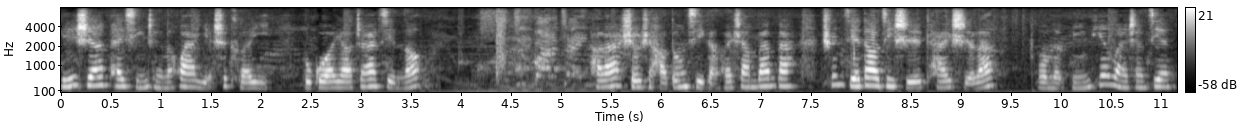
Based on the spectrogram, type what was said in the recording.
临时安排行程的话也是可以，不过要抓紧哦。好啦，收拾好东西，赶快上班吧！春节倒计时开始了，我们明天晚上见。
